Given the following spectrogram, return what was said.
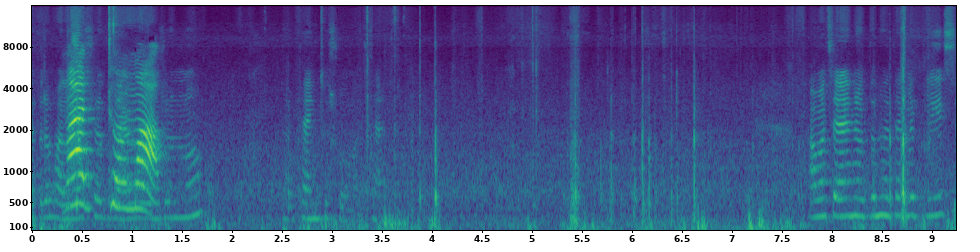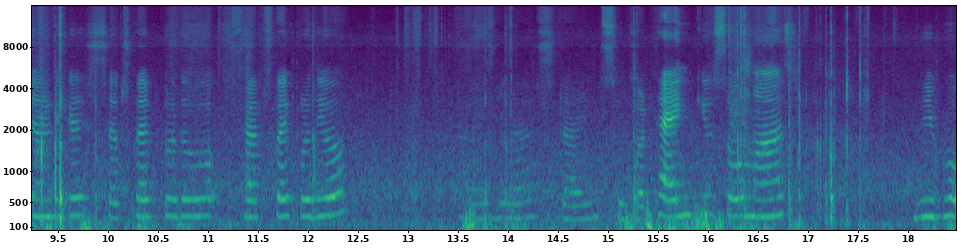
এতটা ভালোবাসা দেওয়ার জন্য। থ্যাংক ইউ সো মাচ হ্যাঁ। আমার চ্যানেল নতুন হয়ে থাকলে প্লিজ চ্যানেলটিকে সাবস্ক্রাইব করে দেবো সাবস্ক্রাইব করে দিও। Style super thank you so much Vivo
